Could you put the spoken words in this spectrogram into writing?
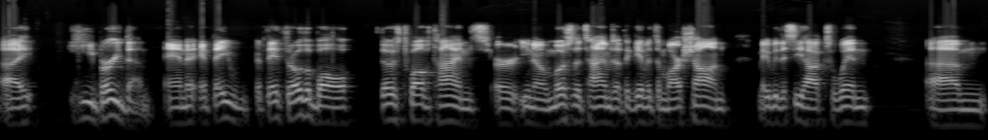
Uh, he buried them, and if they if they throw the ball those 12 times, or you know most of the times that they give it to Marshawn, maybe the Seahawks win. Um,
